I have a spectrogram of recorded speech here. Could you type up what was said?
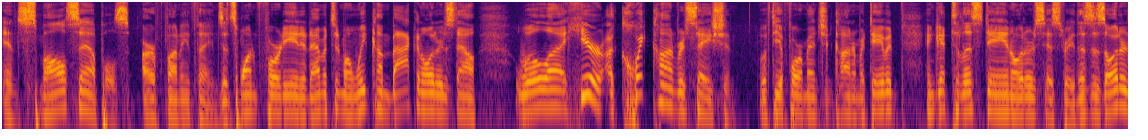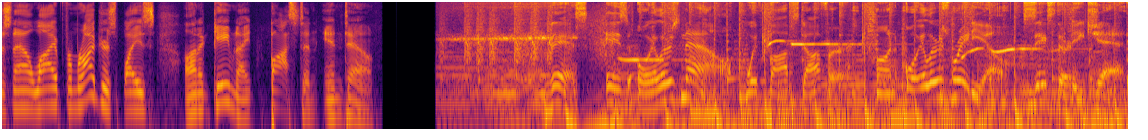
and small samples are funny things. It's 148 at Edmonton. When we come back in Oilers now, we'll uh, hear a quick conversation with the aforementioned Connor McDavid and get to this day in Oilers history. This is Oilers Now live from Rogers Place on a game night, Boston in town. This is Oilers Now with Bob Stauffer on Oilers Radio, 630 CHED.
